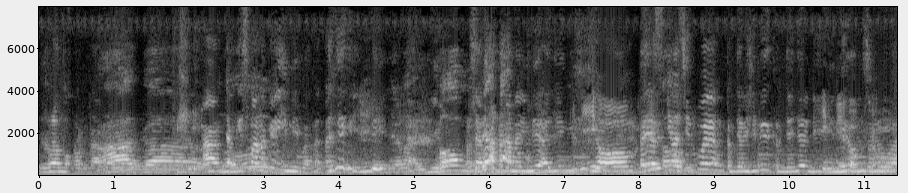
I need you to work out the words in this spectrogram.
kelompok rendah Kagak. Ah Jangkis mah anaknya indie banget aja indie Iya lah, ini om. Saya anak-anak indie anjing. Di home Eh ya sekilas info yang kerja di sini kerjanya di Indihome Indihome semua.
